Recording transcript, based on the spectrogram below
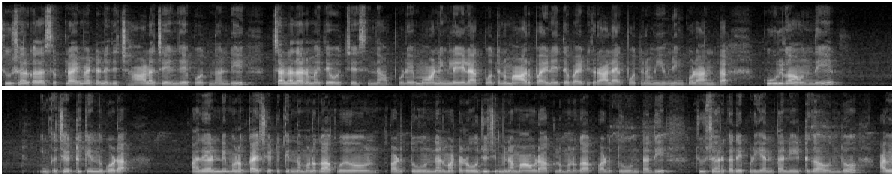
చూశారు కదా అసలు క్లైమేట్ అనేది చాలా చేంజ్ అయిపోతుందండి. చల్లదనం అయితే వచ్చేసింది. అప్పుడే మార్నింగ్ లేయలేకపోతున్నాం. ఆరు పైన అయితే బయటికి రాలేకపోతున్నాం. ఈవినింగ్ కూడా అంత కూల్గా ఉంది. ఇంకా చెట్టు కింద కూడా అదే అండి. మునక్కాయ చెట్టు కింద మునగాకు పడుతూ ఉందనమాట రోజు చిమ్మిన మామిడాకులు మునగాకు పడుతూ ఉంటుంది. చూసారు కదా ఇప్పుడు ఎంత నీట్గా ఉందో. అవి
